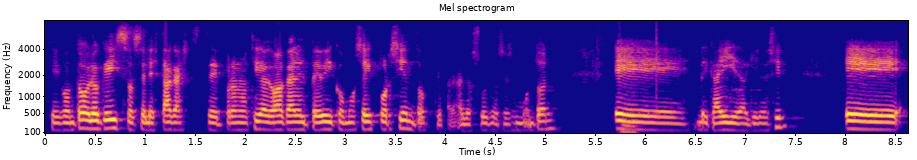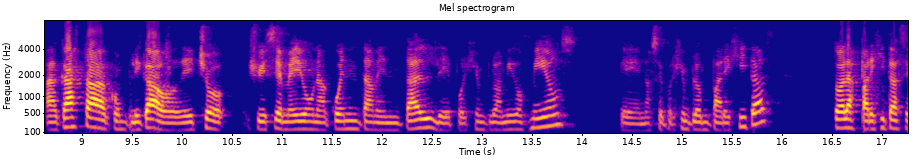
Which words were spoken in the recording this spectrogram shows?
que con todo lo que hizo se le está se pronostica que va a caer el PBI como 6%, que para los suecos es un montón, eh, de caída, quiero decir. Eh, acá está complicado. De hecho, yo hice medio una cuenta mental de, por ejemplo, amigos míos, eh, no sé, por ejemplo, en parejitas. Todas las parejitas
